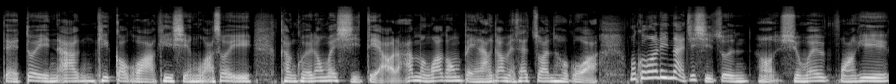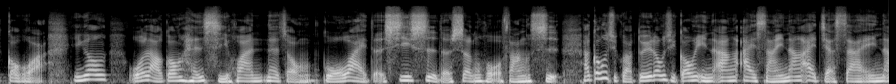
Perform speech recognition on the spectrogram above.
对对因翁去国外去生活，所以工课拢要辞掉了。啊，问我讲别人敢袂使转互我？我讲啊，你哪即时阵哦，想要搬去国外？因讲我老公很喜欢那种国外的西式的生活方式。啊，讲是寡对拢是讲因翁爱啥，因翁爱食啥，因翁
